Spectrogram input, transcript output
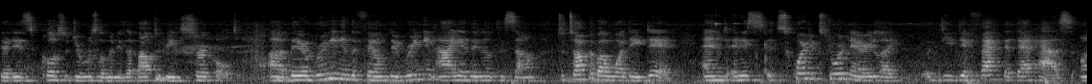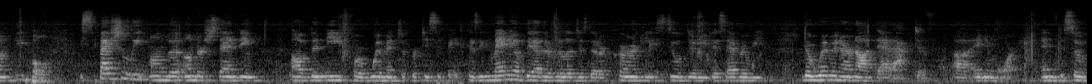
that is close to Jerusalem and is about to be encircled. Uh, they are bringing in the film, they're bringing in Ayed and Iltezam to talk about what they did. And, and it's, it's quite extraordinary, like the, the effect that that has on people, especially on the understanding of the need for women to participate. Because in many of the other villages that are currently still doing this every week, the women are not that active uh, anymore. And so,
